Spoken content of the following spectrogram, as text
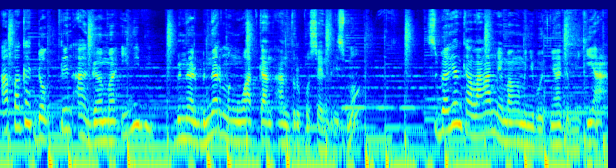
Apakah doktrin agama ini benar-benar menguatkan antroposentrisme? Sebagian kalangan memang menyebutnya demikian,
